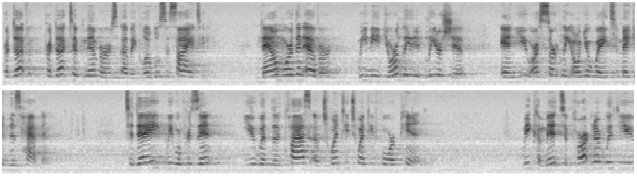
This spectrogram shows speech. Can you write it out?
product- productive members of a global society. Now more than ever, we need your lead- leadership, and you are certainly on your way to making this happen. Today, we will present you with the Class of 2024 pin. We commit to partner with you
